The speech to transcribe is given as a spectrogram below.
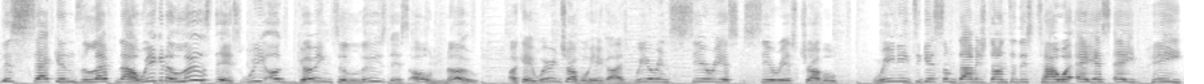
there's seconds left now. We're gonna lose this. We are going to lose this. Oh no. Okay, we're in trouble here, guys. We are in serious, serious trouble. We need to get some damage done to this tower ASAP.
